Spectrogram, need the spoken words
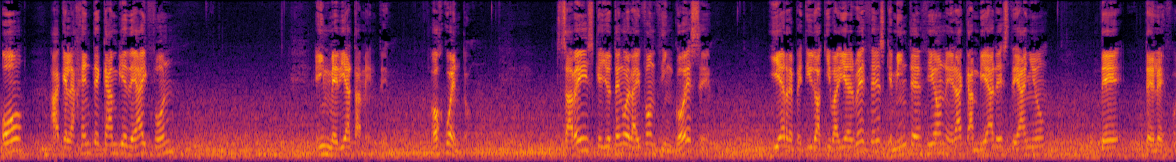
o a que la gente cambie de iPhone inmediatamente. Os cuento. Sabéis que yo tengo el iPhone 5S y he repetido aquí varias veces que mi intención era cambiar este año de teléfono.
